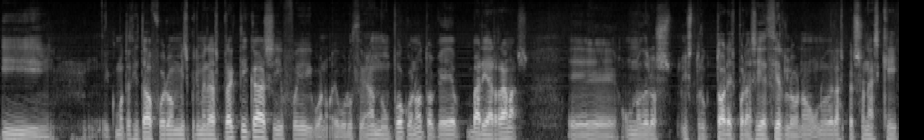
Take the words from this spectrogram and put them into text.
y y como te he citado, fueron mis primeras prácticas y fui bueno, evolucionando un poco, ¿no? Toqué varias ramas. Eh, uno de los instructores, por así decirlo, ¿no? Una de las personas que,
